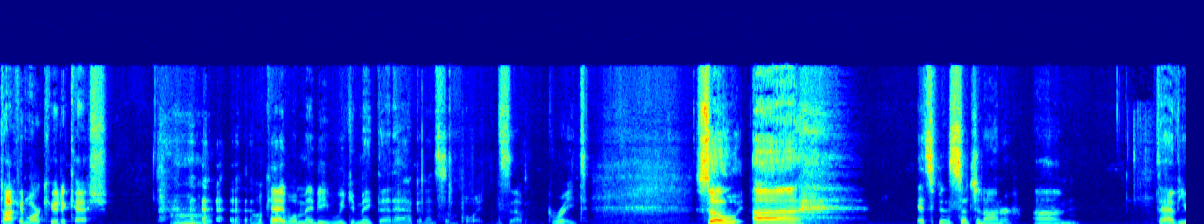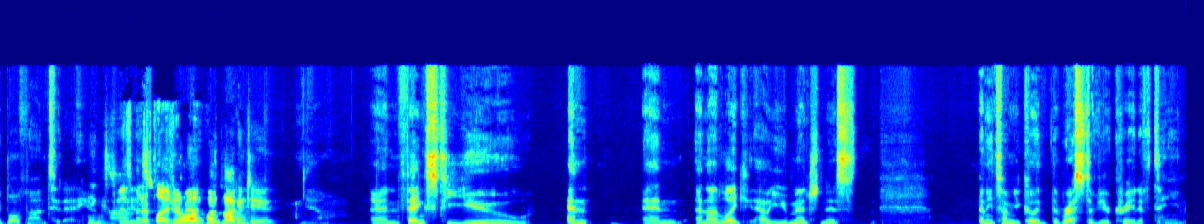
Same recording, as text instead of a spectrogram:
talking more Kudakesh. Hmm. okay, well, maybe we can make that happen at some point. So great. So uh it's been such an honor um to have you both on today. Thanks. Um, It's been a pleasure, been a lot of fun talking to you. yeah and thanks to you and and and i like how you mentioned this anytime you could the rest of your creative team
